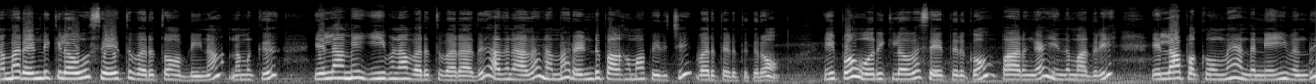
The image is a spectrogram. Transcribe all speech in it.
நம்ம ரெண்டு கிலோவும் சேர்த்து வறுத்தோம் அப்படின்னா நமக்கு எல்லாமே ஈவனாக வறுத்து வராது. அதனால் நம்ம ரெண்டு பாகமாக பிரித்து வறுத்து எடுத்துக்கிறோம். இப்போ ஒரு கிலோவை சேர்த்துருக்கோம். பாருங்கள் இந்த மாதிரி எல்லா பக்கமுமே அந்த நெய் வந்து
